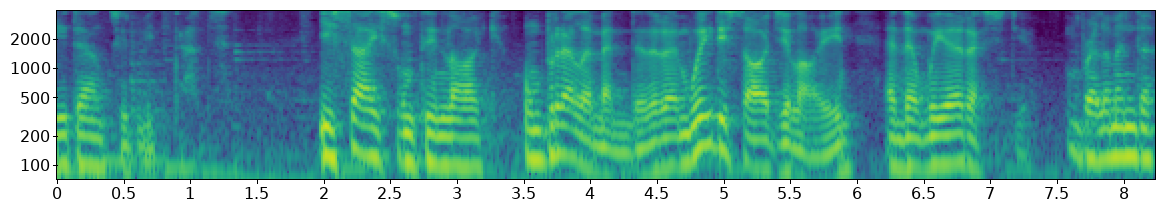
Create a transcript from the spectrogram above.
You don't admit that. You say something like umbrella mender, and we decide you're lying, and then we arrest you. Umbrella mender.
